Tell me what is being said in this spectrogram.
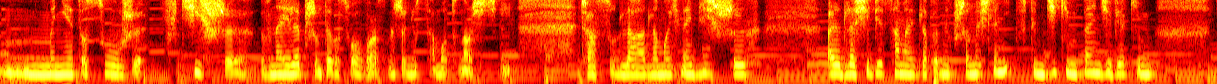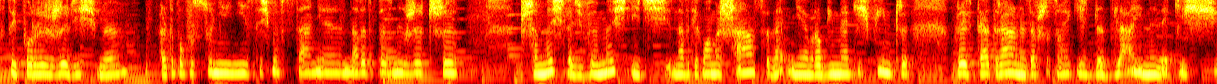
mnie to służy w ciszy, w najlepszym tego słowa znaczeniu samotności, czasu dla, dla moich najbliższych, ale dla siebie samej, dla pewnych przemyśleń, w tym dzikim pędzie, w jakim do tej pory żyliśmy, ale to po prostu nie, nie jesteśmy w stanie nawet pewnych rzeczy przemyśleć, wymyślić, nawet jak mamy szansę, nie wiem, robimy jakiś film czy projekt teatralny, zawsze są jakieś deadlines, jakieś...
